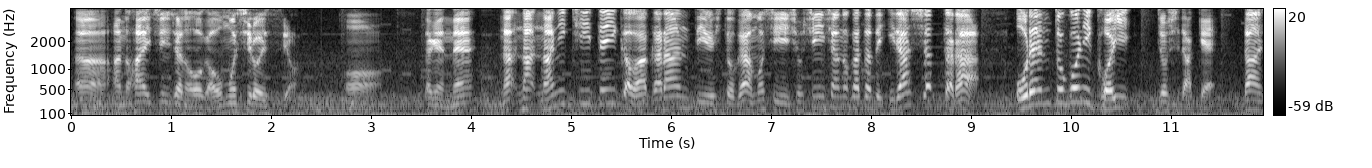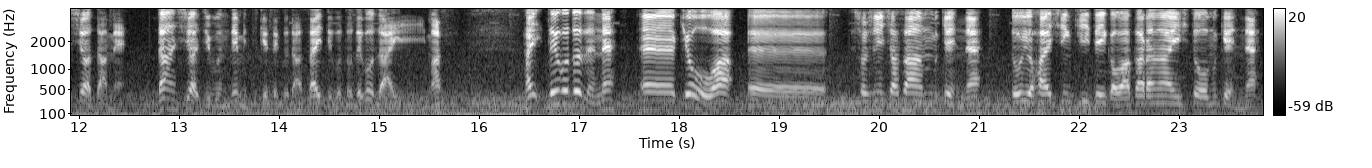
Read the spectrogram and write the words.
うん、あの配信者の方が面白いっすよ。うん。だけどね、な、な、何聞いていいかわからんっていう人が、もし初心者の方でいらっしゃったら、俺んとこに来い。女子だけ。男子はダメ。男子は自分で見つけてくださいということでございます。はい。ということでね、えー、今日は、えー、初心者さん向けにね、どういう配信聞いていいかわからない人向けにね、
